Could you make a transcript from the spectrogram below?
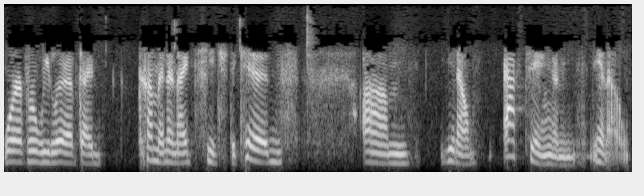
wherever we lived. I'd come in and I'd teach the kids um, you know, acting and, you know,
